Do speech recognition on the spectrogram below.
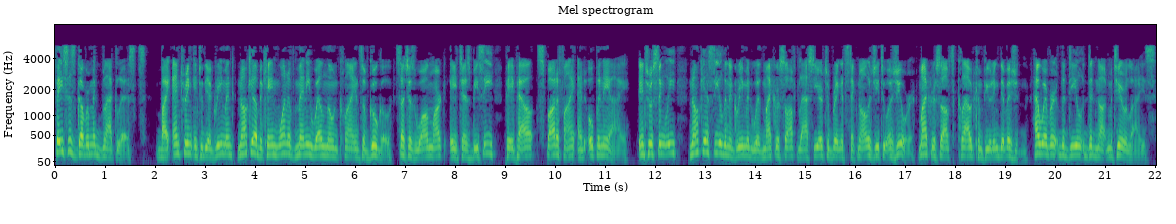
faces government blacklists. By entering into the agreement, Nokia became one of many well-known clients of Google, such as Walmart, HSBC, PayPal, Spotify, and OpenAI. Interestingly, Nokia sealed an agreement with Microsoft last year to bring its technology to Azure, Microsoft's cloud computing division. However, the deal did not materialize.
